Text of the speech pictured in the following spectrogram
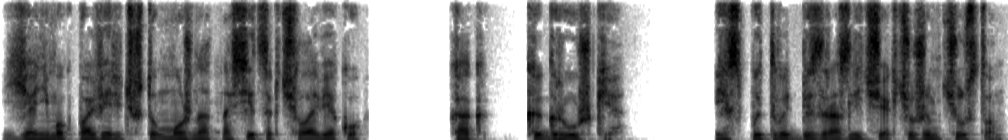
я не мог поверить, что можно относиться к человеку как к игрушке, испытывать безразличие к чужим чувствам.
